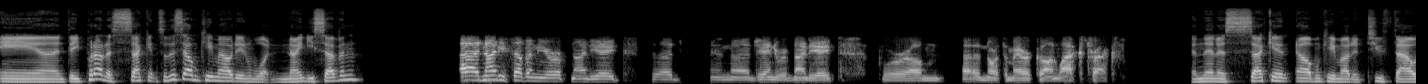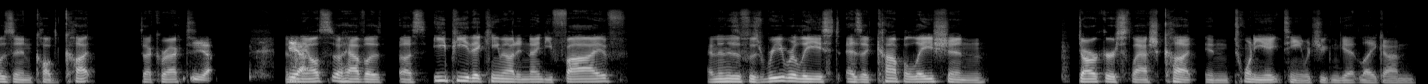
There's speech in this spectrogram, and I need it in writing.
and they put out a second. So this album came out in what '97. Uh, 97 Europe, 98 uh, in uh, January of 98 for um, uh, North America on Wax Trax. And then a second album came out in 2000 called Cut. Is that correct? Yeah. And then they also have a, a EP that came out in 95. And then this was re released as a compilation, Darker slash Cut in 2018, which you can get like on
